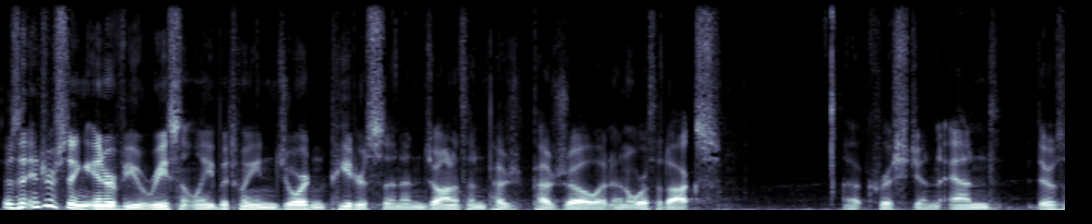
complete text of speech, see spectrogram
There's an interesting interview recently between Jordan Peterson and Jonathan Pageau, an Orthodox uh, Christian, and there's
